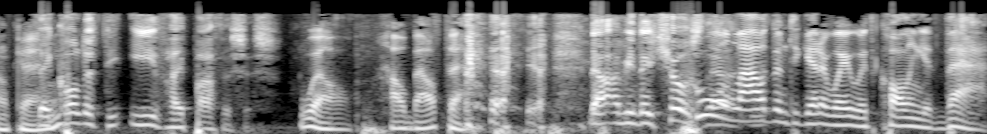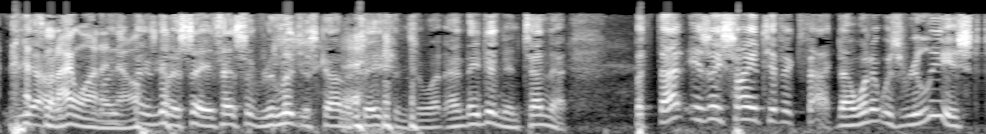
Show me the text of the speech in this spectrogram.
Okay. They called it the Eve hypothesis. well, how about that? yeah. Now, I mean, they chose Who that. allowed them to get away with calling it that? That's Yeah, what I want to know. I was going to say it has some religious connotations and what, and they didn't intend that. But that is a scientific fact. Now, when it was released,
